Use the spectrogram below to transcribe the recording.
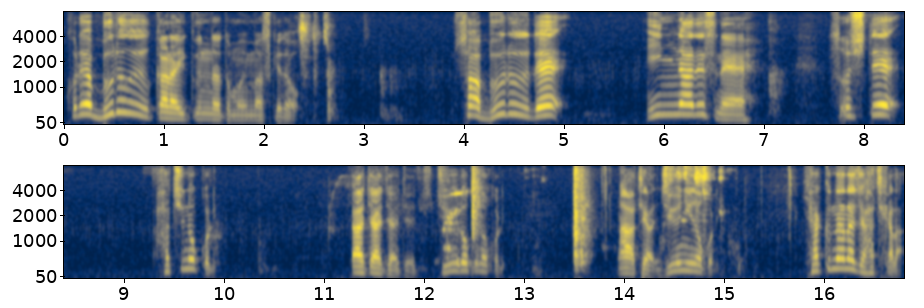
これはブルーから行くんだと思いますけど。さあブルーでインナーですね。そして8残り。あ違う違う違う。16残り。あ違う。12残り。178から。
